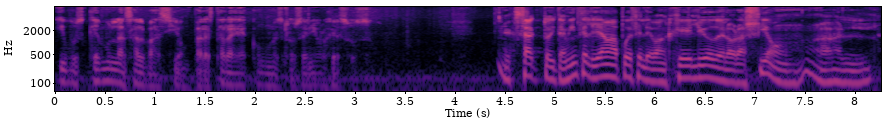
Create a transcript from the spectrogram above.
y busquemos la salvación para estar allá con nuestro Señor Jesús. Exacto, y también se le llama pues el Evangelio de la oración al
